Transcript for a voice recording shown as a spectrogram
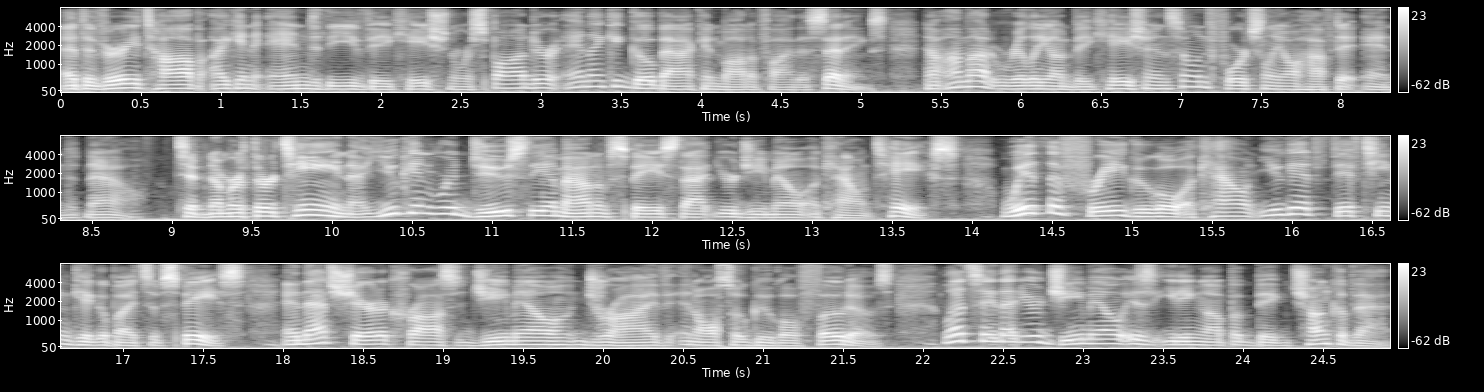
At the very top, I can end the vacation responder, and I can go back and modify the settings. Now, I'm not really on vacation, so unfortunately I'll have to end now. Tip number 13, you can reduce the amount of space that your Gmail account takes. With a free Google account, you get 15 gigabytes of space, and that's shared across Gmail, Drive, and also Google Photos. Let's say that your Gmail is eating up a big chunk of that.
